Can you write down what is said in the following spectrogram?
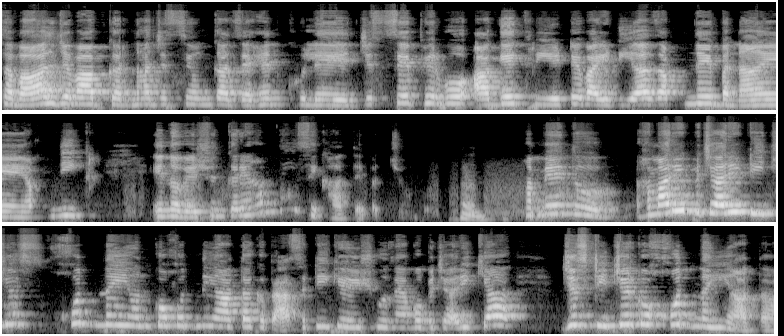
سوال جواب کرنا جس سے ان کا ذہن کھلے جس سے پھر وہ آگے کریٹو آئیڈیاز اپنے بنائیں اپنی انوویشن کریں ہم نہیں سکھاتے بچوں کو۔ ہمیں تو ہماری بیچاری ٹیچرز خود نہیں ان کو خود نہیں آتا کیپیسٹی کے ایشوز ہیں وہ بیچاری کیا جس ٹیچر کو خود نہیں آتا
